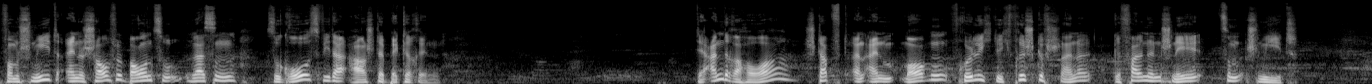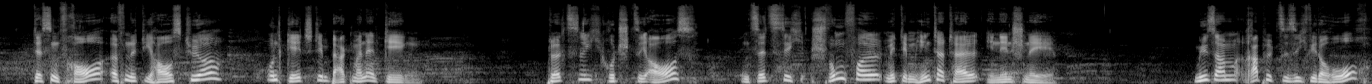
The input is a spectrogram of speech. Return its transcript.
vom Schmied eine Schaufel bauen zu lassen, so groß wie der Arsch der Bäckerin. Der andere Hauer stapft an einem Morgen fröhlich durch frisch gefall- gefallenen Schnee zum Schmied. Dessen Frau öffnet die Haustür und geht dem Bergmann entgegen. Plötzlich rutscht sie aus und setzt sich schwungvoll mit dem Hinterteil in den Schnee. Mühsam rappelt sie sich wieder hoch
